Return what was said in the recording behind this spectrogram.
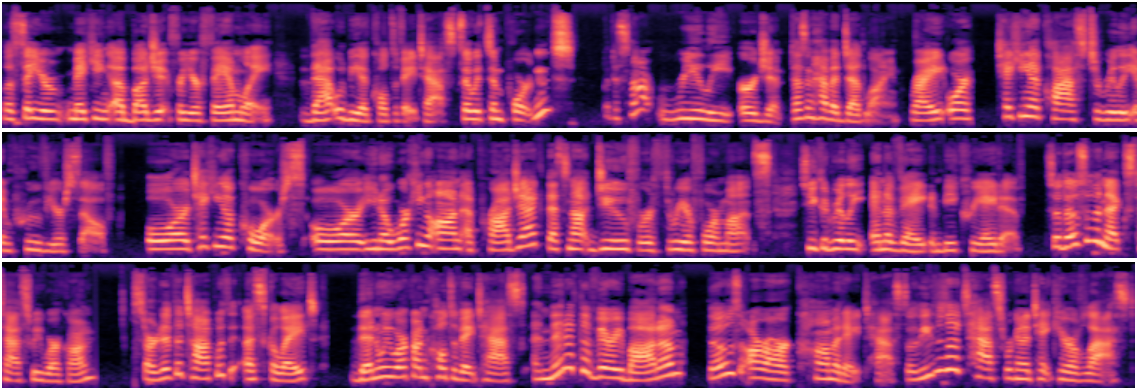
let's say you're making a budget for your family. That would be a cultivate task. So it's important, but it's not really urgent. Doesn't have a deadline, right? Or taking a class to really improve yourself or taking a course or you know working on a project that's not due for 3 or 4 months so you could really innovate and be creative. So those are the next tasks we work on. Started at the top with escalate, then we work on cultivate tasks, and then at the very bottom, those are our accommodate tasks. So these are the tasks we're going to take care of last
